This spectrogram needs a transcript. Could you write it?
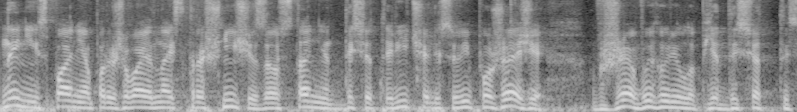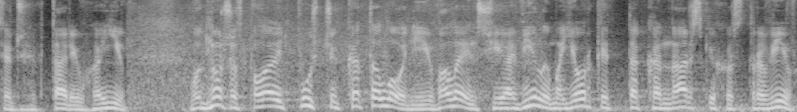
Нині Іспанія переживає найстрашніші за останні десятиріччя лісові пожежі. Вже вигоріло 50 тисяч гектарів гаїв. Водночас палають пущі Каталонії, Валенсії, Авіли, Майорки та Канарських островів.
